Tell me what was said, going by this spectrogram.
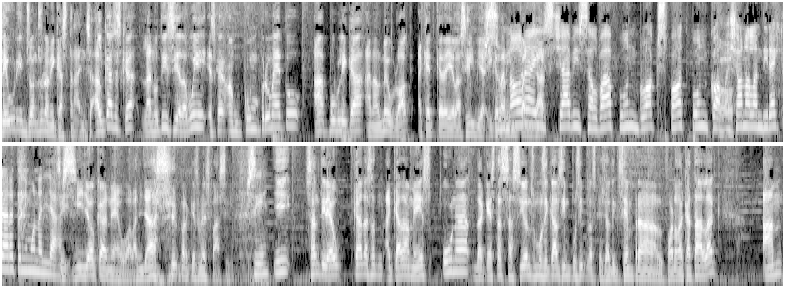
té horitzons una mica estranys. El cas és que la notícia d'avui és que em comprometo a publicar en el meu blog, aquest que deia la Sílvia i que tenim Sonora penjat... is xavisalvà.blogspot.com. Oh. Això en l'endirecte ara tenim un enllaç. Sí, millor que aneu a l'enllaç perquè és més fàcil. Sí. I sentireu cada, a cada mes una d'aquestes sessions musicals impossibles que jo dic sempre al fora de catàleg amb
